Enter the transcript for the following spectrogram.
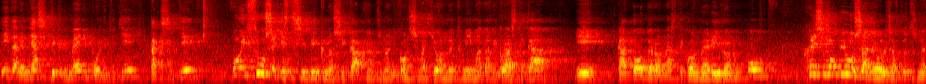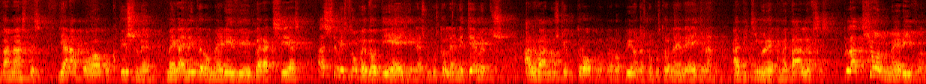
ήταν μια συγκεκριμένη πολιτική, ταξική, βοηθούσε και στη συμπίκνωση κάποιων κοινωνικών συμμαχιών με τμήματα μικροαστικά ή κατώτερων αστικών μερίδων που χρησιμοποιούσαν όλους αυτούς τους μετανάστες για να αποκτήσουν μεγαλύτερο μερίδιο υπεραξίας. Ας θυμηθούμε εδώ τι έγινε, ας πούμε, το λένε και με τους Αλβανούς και του τρόπου με τον οποίο, ας πούμε, το λένε, έγιναν αντικείμενο εκμετάλλευσης πλατιών μερίδων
